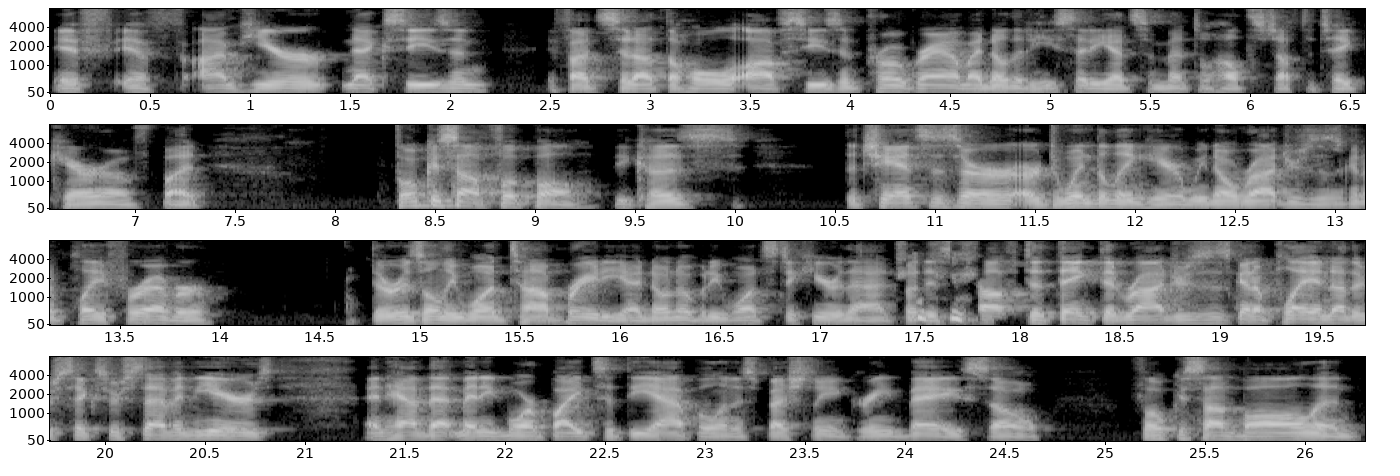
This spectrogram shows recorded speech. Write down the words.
if if I'm here next season. If I'd sit out the whole off-season program." I know that he said he had some mental health stuff to take care of, but focus on football because the chances are, are dwindling here. We know Rodgers is going to play forever. There is only one Tom Brady. I know nobody wants to hear that, but it's tough to think that Rodgers is going to play another six or seven years and have that many more bites at the apple, and especially in Green Bay. So focus on ball and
